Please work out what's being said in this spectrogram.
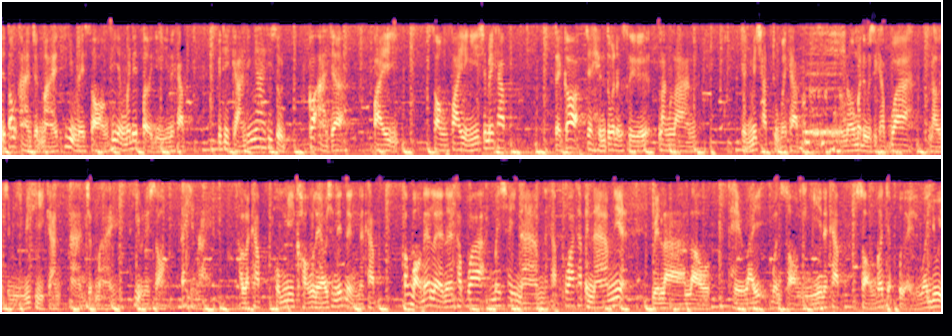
จะต้องอ่านจดหมายที่อยู่ในซองที่ยังไม่ได้เปิดอย่างนี้นะครับ วิธีการที่ง่ายที่สุดก็อาจจะไปส่องไฟอย่างนี้ใช่ไหมครับ แต่ก็จะเห็นตัวหนังสือลางๆ เห็นไม่ชัดถูกไหมครับ น้องๆมาดูสิครับว่าเราจะมีวิธีการอ่านจดหมายที่อยู่ในซองได้อย่างไรเอาละครับผมมีของเหลวชนิดหนึ่งนะครับ ต้องบอกได้เลยนะครับว่าไม่ใช่น้ำนะครับ เพราะว่าถ้าเป็นน้ำเนี่ยเวลาเราเทไว้บนซองอย่างนี้นะครับซองก็จะเปื่อยหรือว่ายุ่ย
